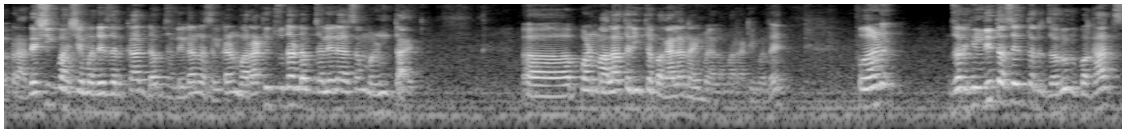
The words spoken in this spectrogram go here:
प्रादेशिक भाषेमध्ये जर का डब झालेला नसेल कारण मराठीत सुद्धा डब झालेला असं म्हणतायत. पण मला तरी इथं बघायला नाही मिळालं मराठीमध्ये. पण जर हिंदीत असेल तर जरूर बघाच.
